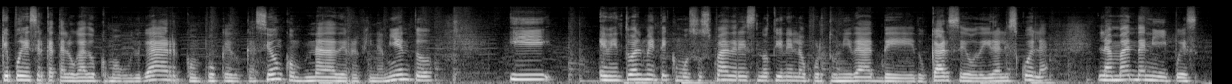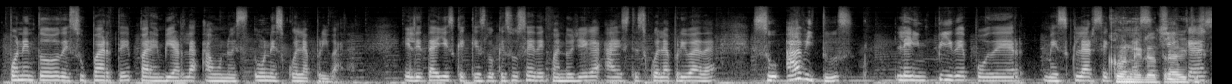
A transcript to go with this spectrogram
que puede ser catalogado como vulgar, con poca educación, con nada de refinamiento y eventualmente como sus padres no tienen la oportunidad de educarse o de ir a la escuela, la mandan y pues ponen todo de su parte para enviarla a una, una escuela privada. El detalle es que qué es lo que sucede cuando llega a esta escuela privada, su hábitus le impide poder mezclarse con, las chicas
